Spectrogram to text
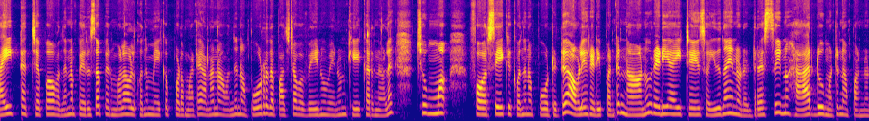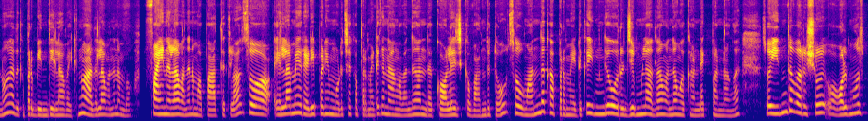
லைட் டச்சப்பாக வந்து நான் பெருசாக பெரும்பாலும் அவளுக்கு வந்து மேக்கப் போட மாட்டேன். ஆனால் நான் வந்து நான் போடுறத பார்த்துட்டு அவள் வேணும் வேணும்னு கேட்கறனால சும்மா ஃபார் சேக்குக்கு வந்து நான் போட்டுட்டு அவளே ரெடி பண்ணிட்டு நானும் ரெடி ஆகிட்டேன் ஸோ இதுதான் என்னோடய ட்ரெஸ்ஸு இன்னும் ஹேர் டூ மட்டும் நான் பண்ணணும். அதுக்கப்புறம் பிந்திலாம் வைக்கணும். அதெல்லாம் வந்து நம்ம ஃபைனலாக வந்து நம்ம பார்த்துக்கலாம். ஸோ எல்லாமே ரெடி பண்ணி முடிச்சக்கப்புறமேட்டுக்கு நாங்கள் வந்து அந்த காலேஜுக்கு வந்துட்டோம். ஸோ வந்தக்கப்புறமேட்டுக்கு இங்கே ஒரு ஜிம்மில் தான் வந்து அவங்க கண்டக்ட் பண்ணாங்க. ஸோ இந்த வருஷம் ஆல்மோஸ்ட்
